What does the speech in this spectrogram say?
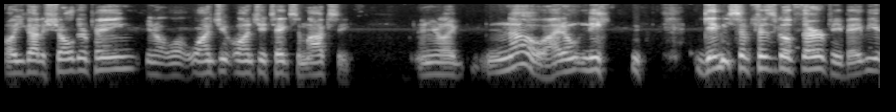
"Oh, you got a shoulder pain? You know, well, why don't you why don't you take some oxy?" And you're like, "No, I don't need." give me some physical therapy, baby.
